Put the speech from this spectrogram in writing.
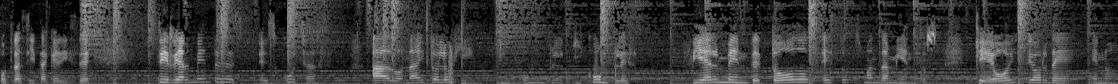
otra cita que dice, si realmente escuchas Adonai tu Elohim y cumples fielmente todos estos mandamientos que hoy te ordeno,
